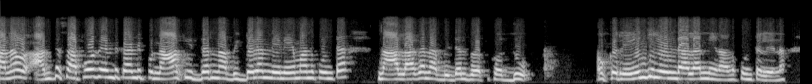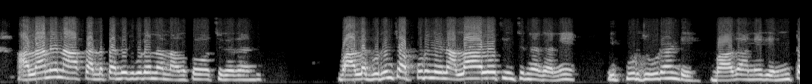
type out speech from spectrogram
మనం అంత సపోజ్ ఎందుకంటే ఇప్పుడు నాకు ఇద్దరు నా బిడ్డలని నేను ఏమనుకుంటా? నాలాగా నా బిడ్డలు బ్రతకొద్దు. ఒక రేంజ్లు ఉండాలని నేను అనుకుంటలేనా? అలానే నా కన్న తండ్రి కూడా నన్ను అనుకోవచ్చు కదండి. వాళ్ళ గురించి అప్పుడు నేను అలా ఆలోచించినా గానీ ఇప్పుడు చూడండి బాధ అనేది ఎంత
